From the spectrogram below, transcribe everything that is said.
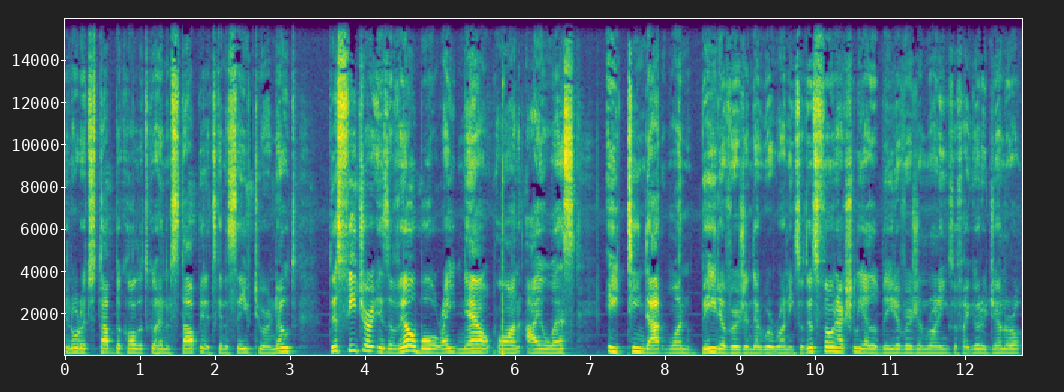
in order to stop the call, let's go ahead and stop it. It's going to save to our notes. This feature is available right now on iOS 18.1 beta version that we're running. So this phone actually has a beta version running. So if I go to general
